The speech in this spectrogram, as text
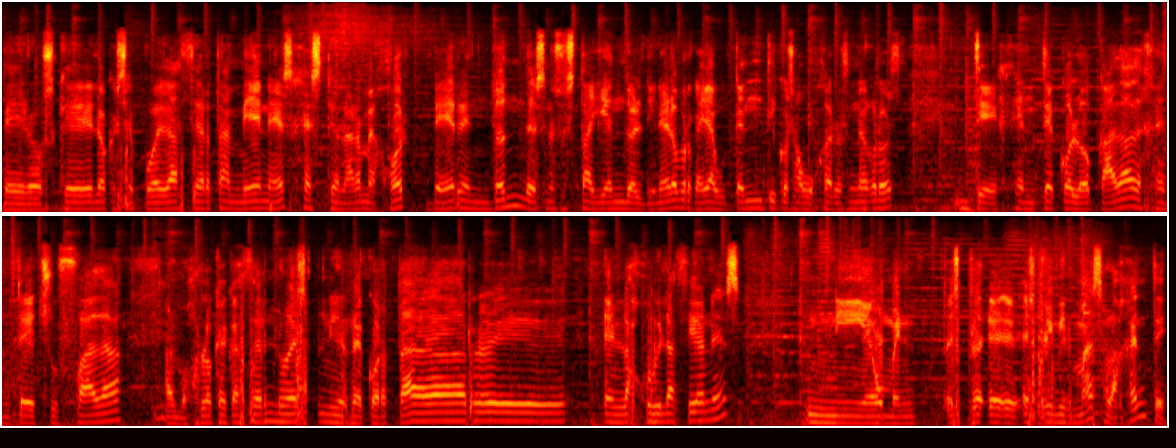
pero es que lo que se puede hacer también es gestionar mejor, ver en dónde se nos está yendo el dinero, porque hay auténticos agujeros negros de gente colocada, de gente chufada. A lo mejor lo que hay que hacer no es ni recortar eh, en las jubilaciones, ni eh, exprimir más a la gente.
